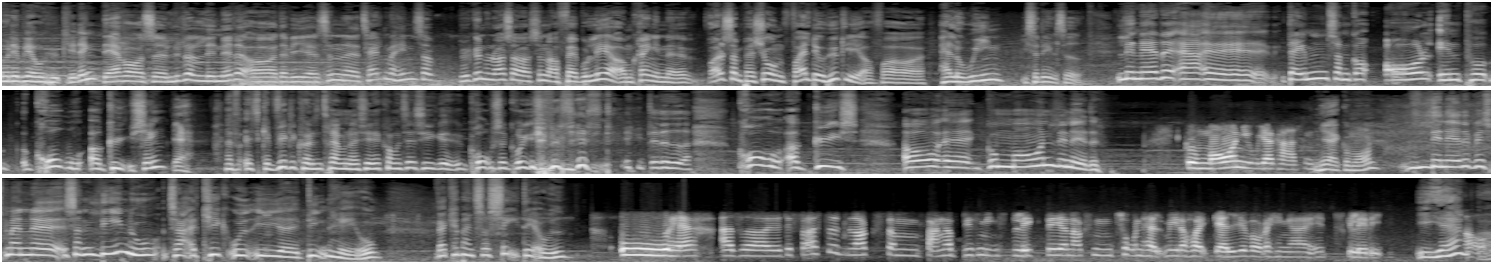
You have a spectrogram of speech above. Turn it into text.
Åh, oh, det bliver uhyggeligt, ikke? det er vores øh, lytter Linette, og da vi øh, sådan øh, talte med hende, så begyndte hun også at, sådan at fabulere omkring en øh, voldsom passion for alt det uhyggelige og for øh, Halloween i særdeleshed. Linette er øh, damen, som går all in på gro og gys, ikke? Ja, Jeg jeg skal virkelig koncentrere mig, når jeg siger, jeg kommer til at sige øh, gros og gry, men det, det er ikke det, det hedder. Gro og gys. Og øh, godmorgen, Linette. Godmorgen, Julia og Carsten. ja godmorgen. Linette, hvis man øh, sådan lige nu tager et kig ud i øh, din have, hvad kan man så se derude? Uh, ja. Altså, øh, det første nok, som fanger ligesom ens blik, det er nok sådan en to og en halv meter høj galge, hvor der hænger et skelet i. Ja, Og,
